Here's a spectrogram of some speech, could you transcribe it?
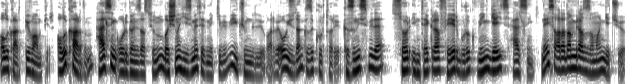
Alucard bir vampir. Alucard'ın Helsing organizasyonunun başına hizmet etmek gibi bir yükümlülüğü var ve o yüzden kızı kurtarıyor. Kızın ismi de Sir Integra Fairbrook Wingates Helsing. Neyse aradan biraz zaman geçiyor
